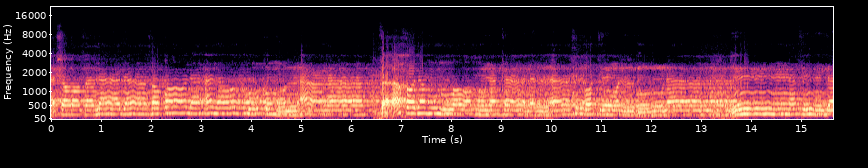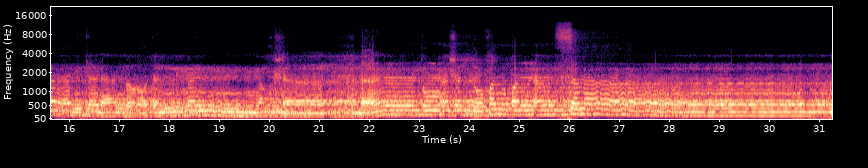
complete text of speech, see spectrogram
فحشر فنادى فقال أنا ربكم الأعلى فأخذه الله نكال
